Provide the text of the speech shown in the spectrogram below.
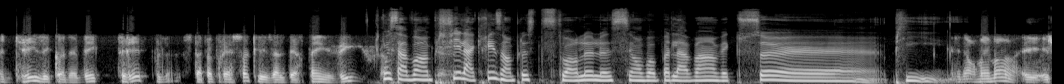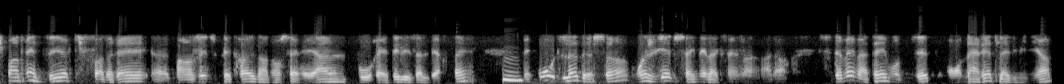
une crise économique triple. C'est à peu près ça que les Albertains vivent. Oui, ça va amplifier la crise en plus, cette histoire-là, là, si on va pas de l'avant avec tout ça. Euh, puis... Énormément. Et, je suis pas en train de dire qu'il faudrait euh, manger du pétrole dans nos céréales pour aider les Albertains. Hmm. Mais au-delà de ça, moi, je viens du Saguenay-Lac-Saint-Jean. Alors, si demain matin, vous me dites, on arrête l'aluminium,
